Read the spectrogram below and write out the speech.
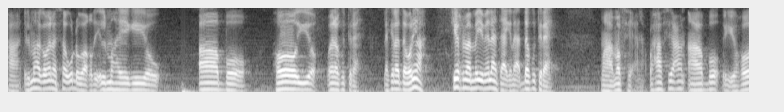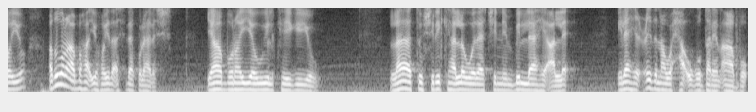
ha ilmahaga waa inaad saa ugu dhawaaqday ilmahaygiiyow aabbo hooyo waa inaad ku tiraahda laakiin hadda waryaha kii xumaa maya meelahan taagnaa haddaa ku tiraahda ma ma fiicna. Waxaa fiican aabbo iyo hooyo. Adiguna aabbaha iyo hooyada sidaa kula hadasha yaa bunaya wiilkaygiiyow laa tushrik ha la wadaajinin billaahi alle. Ilaahay cidna waxaa ugu darin aabbo.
